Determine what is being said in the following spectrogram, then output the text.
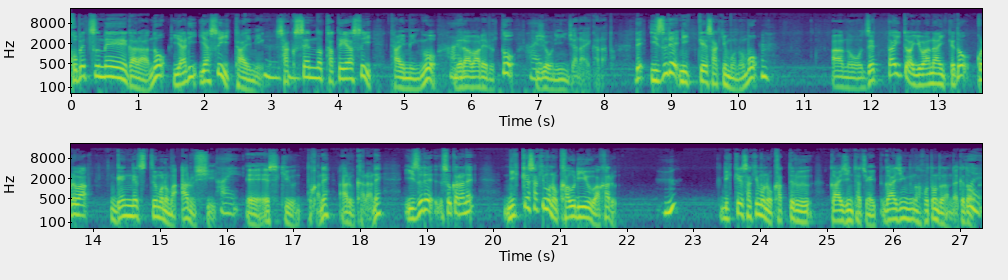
個別銘柄のやりやすいタイミング、うんうん、作戦の立てやすいタイミングを狙われると非常にいいんじゃないかなと。で、いずれ日経先物も、うん、あの、絶対とは言わないけど、これは現月っていうものもあるし、はい、えー、S q とかね、あるからね、いずれ、それからね、日経先物を買う理由わかる？日経先物を買ってる外人たちが、外人がほとんどなんだけど、はい、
